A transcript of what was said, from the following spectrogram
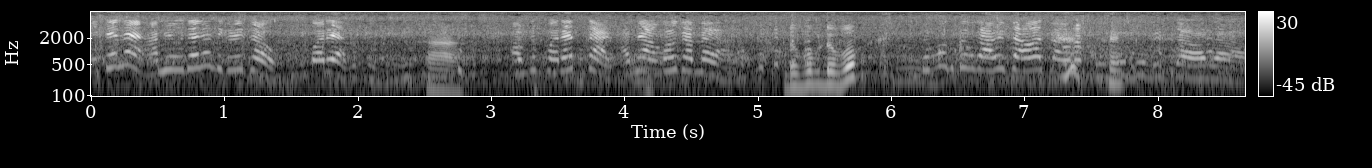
इथे नाही आम्ही उद्या ना तिकडे जाऊ. पर्यात हां. आमचं पर्यात काढ. आम्ही आंघोळ करणार आहोत. डुबुक डुबुक? दुमुक दुमुक आम्ही जावा जावा जावा जावा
